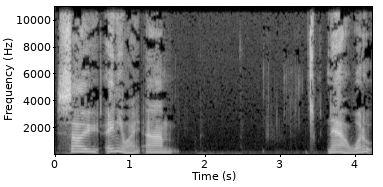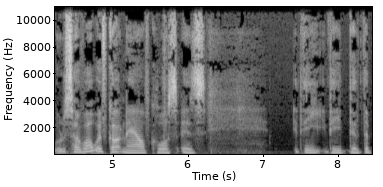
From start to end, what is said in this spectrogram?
so anyway, um, now what? It, so what we've got now, of course, is the the the, the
